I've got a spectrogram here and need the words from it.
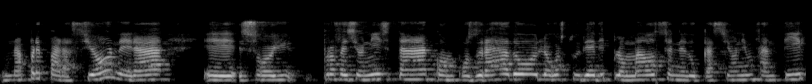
una preparación, era, eh, soy profesionista con posgrado, luego estudié diplomados en educación infantil,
